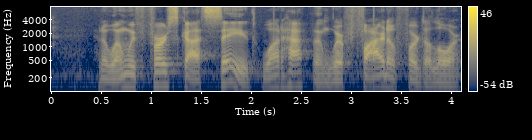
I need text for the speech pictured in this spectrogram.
You know, when we first got saved, what happened? We're fired up for the Lord.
